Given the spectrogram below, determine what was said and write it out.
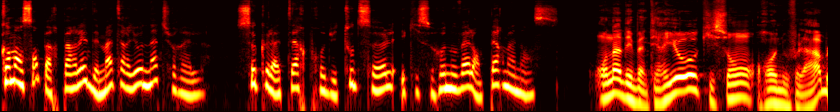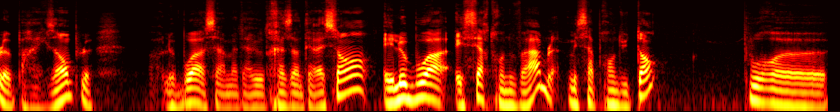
Commençons par parler des matériaux naturels, ceux que la Terre produit toute seule et qui se renouvellent en permanence. On a des matériaux qui sont renouvelables, par exemple, le bois c'est un matériau très intéressant, et le bois est certes renouvelable, mais ça prend du temps pour euh,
